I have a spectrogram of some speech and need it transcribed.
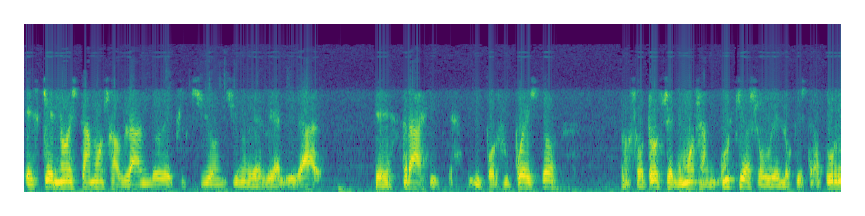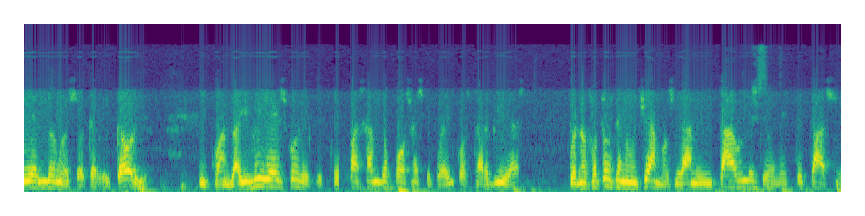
Es que no estamos hablando de ficción, sino de realidad, que es trágica. Y por supuesto, nosotros tenemos angustia sobre lo que está ocurriendo en nuestro territorio. Y cuando hay riesgo de que estén pasando cosas que pueden costar vidas, pues nosotros denunciamos. Lamentable que en este caso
